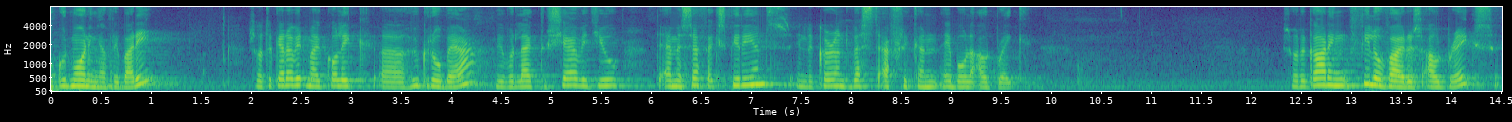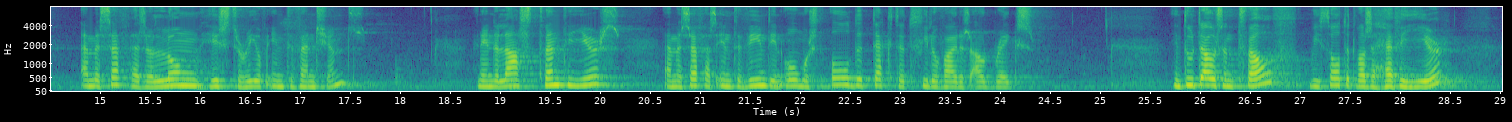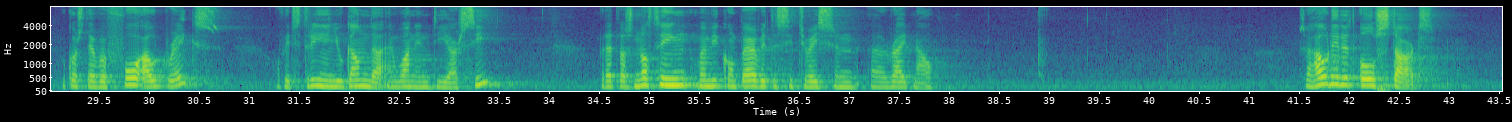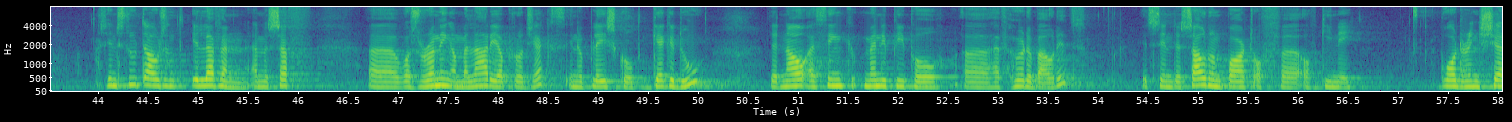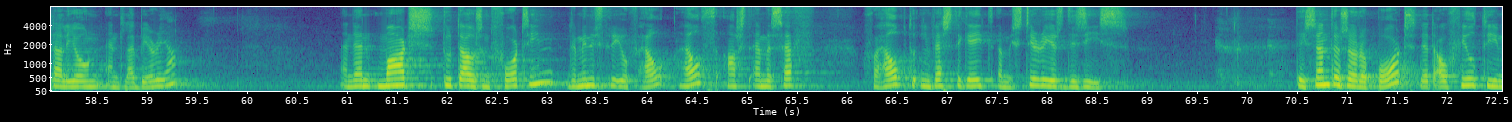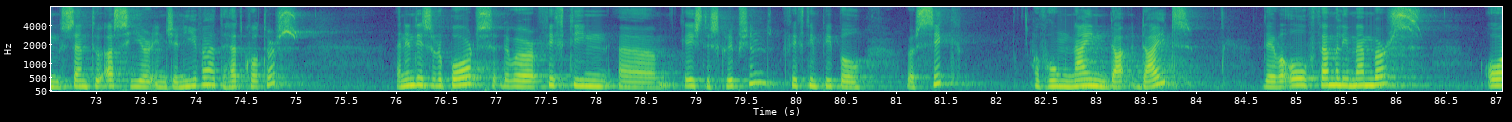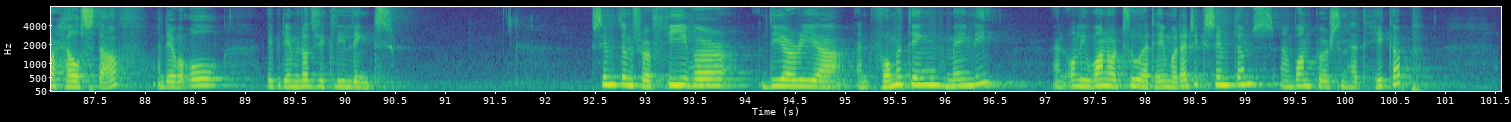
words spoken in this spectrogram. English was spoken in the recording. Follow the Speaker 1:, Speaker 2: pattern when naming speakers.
Speaker 1: So good morning, everybody. So together with my colleague uh, Hugues Robert, we would like to share with you the MSF experience in the current West African Ebola outbreak. So regarding filovirus outbreaks, MSF has a long history of interventions. And in the last 20 years, MSF has intervened in almost all detected filovirus outbreaks. In 2012, we thought it was a heavy year because there were four outbreaks, of which three in Uganda and one in DRC. But that was nothing when we compare with the situation uh, right now. So how did it all start? Since 2011, MSF uh, was running a malaria project in a place called Guéckédou, that now I think many people uh, have heard about it. It's in the southern part of, uh, of Guinea, bordering Sierra Leone and Liberia. And then March 2014, the Ministry of Health asked MSF for help to investigate a mysterious disease. They sent us a report that our field team sent to us here in Geneva at the headquarters. And in this report, there were 15 um, case descriptions. 15 people were sick, of whom nine di died. They were all family members or health staff, and they were all epidemiologically linked. Symptoms were fever, diarrhea, and vomiting mainly, and only one or two had hemorrhagic symptoms, and one person had hiccup.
